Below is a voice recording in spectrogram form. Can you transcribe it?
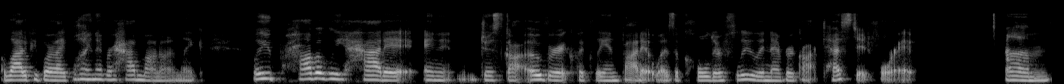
A lot of people are like, well, I never had mono. I'm like, well, you probably had it and it just got over it quickly and thought it was a cold or flu and never got tested for it. Um,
